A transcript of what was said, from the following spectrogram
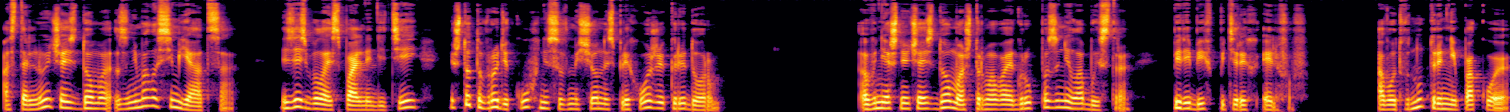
Остальную часть дома занимала семья отца. Здесь была и спальня детей, и что-то вроде кухни, совмещенной с прихожей и коридором. Внешнюю часть дома штурмовая группа заняла быстро, перебив пятерых эльфов. А вот внутренние покои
